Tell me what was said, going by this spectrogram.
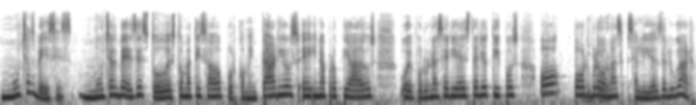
muchas veces, muchas veces todo esto matizado por comentarios eh, inapropiados o por una serie de estereotipos o por bromas salidas del lugar.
